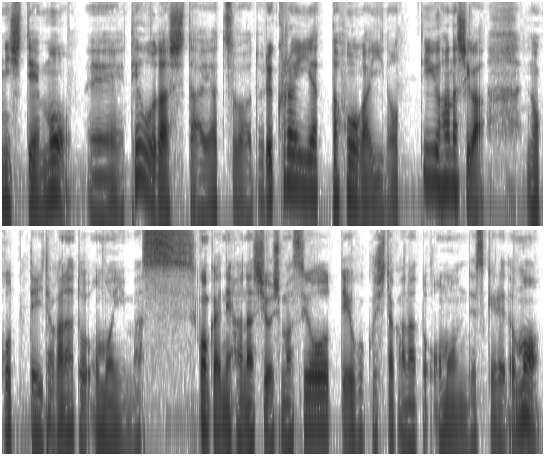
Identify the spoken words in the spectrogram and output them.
にしても、えー、手を出したやつはどれくらいやった方がいいのっていう話が残っていたかなと思います。今回ね、話をしますよって予告したかなと思うんですけれども、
